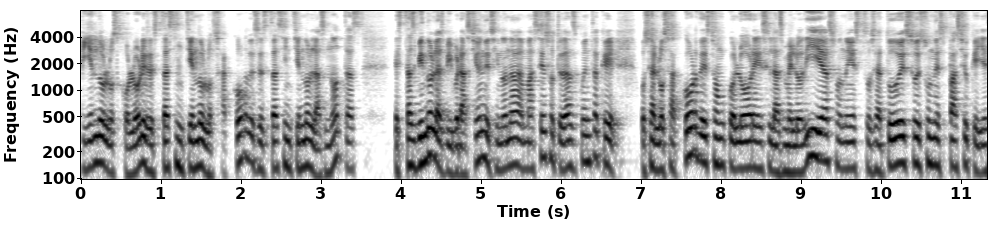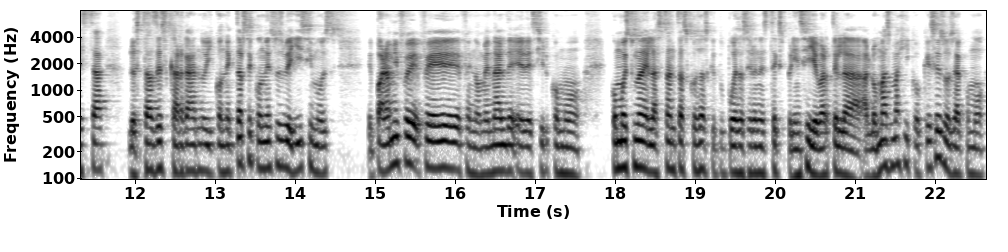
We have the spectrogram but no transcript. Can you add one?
viendo los colores, estás sintiendo los acordes, estás sintiendo las notas, estás viendo las vibraciones y no nada más eso, te das cuenta que, o sea, los acordes son colores, las melodías son esto, o sea, todo eso es un espacio que ya está, lo estás descargando y conectarse con eso es bellísimo, es, eh, para mí fue, fue fenomenal de, decir cómo, cómo es una de las tantas cosas que tú puedes hacer en esta experiencia y llevártela a lo más mágico que es eso, o sea, como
